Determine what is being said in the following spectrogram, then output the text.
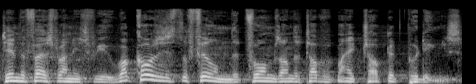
Tim, the first one is for you. What causes the film that forms on the top of my chocolate puddings?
